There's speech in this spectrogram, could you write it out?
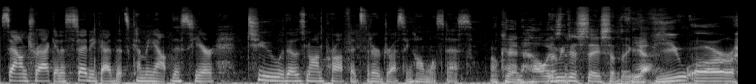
soundtrack, and a study guide that's coming out this year to those nonprofits that are addressing homelessness. Okay, and how is Let me the- just say something. Yeah. If you are,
